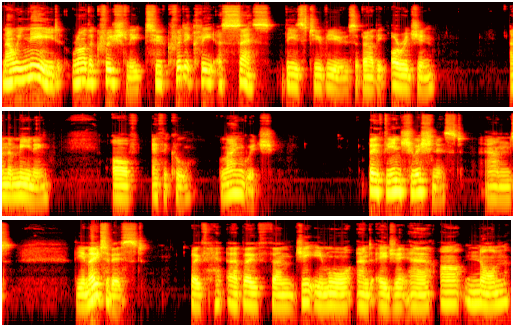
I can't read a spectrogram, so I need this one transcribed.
Now, we need, rather crucially, to critically assess these two views about the origin and the meaning of ethical language. Both the intuitionist and the emotivist, both, uh, both um, G.E. Moore and A.J. Ayer, are non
